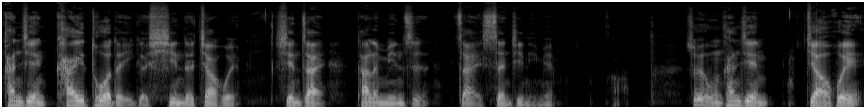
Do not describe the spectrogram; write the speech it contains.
看见开拓的一个新的教会，现在他的名字在圣经里面。好，所以我们看见教会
